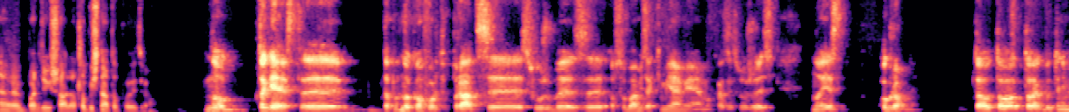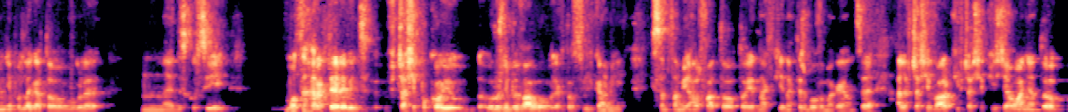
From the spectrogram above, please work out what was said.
e, bardziej szara. Co byś na to powiedział? No, tak jest. E, na pewno komfort pracy, służby z osobami, z jakimi ja miałem okazję służyć, no jest ogromny. To, to, to jakby to nie, podlega to w ogóle mm, dyskusji. Mocne charaktery, więc w czasie pokoju różnie bywało, jak to z wilkami i samcami alfa, to, to jednak, jednak też było wymagające, ale w czasie walki, w czasie jakiegoś działania, to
